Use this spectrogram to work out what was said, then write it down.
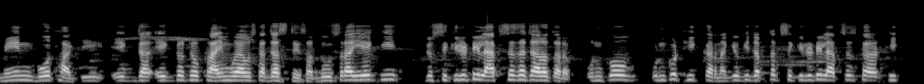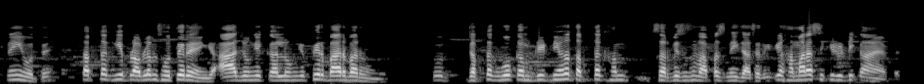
मेन वो था कि एक ज, एक तो जो क्राइम हुआ है उसका जस्टिस और दूसरा ये कि जो सिक्योरिटी लैप्सेस है चारों तरफ़ उनको उनको ठीक करना क्योंकि जब तक सिक्योरिटी लैप्सेस का ठीक नहीं होते तब तक ये प्रॉब्लम्स होते रहेंगे। आज होंगे कल होंगे फिर बार बार होंगे। तो जब तक वो कंप्लीट नहीं होता तब तक हम सर्विसेज़ में वापस नहीं जा सकते क्योंकि हमारा सिक्योरिटी कहाँ है फिर?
